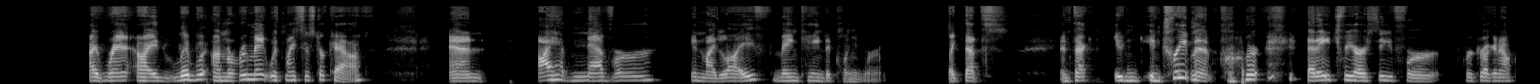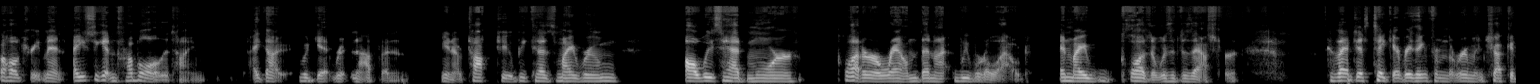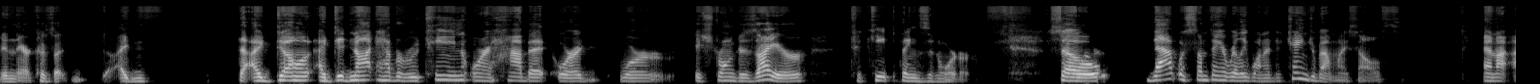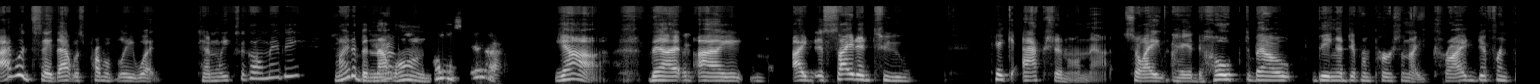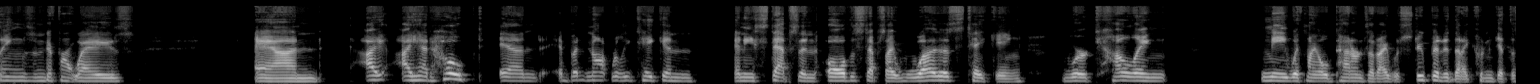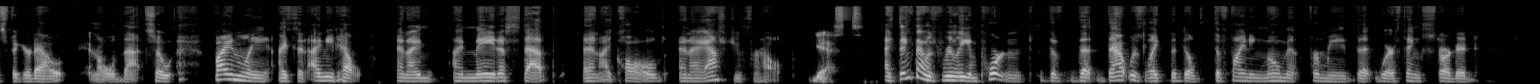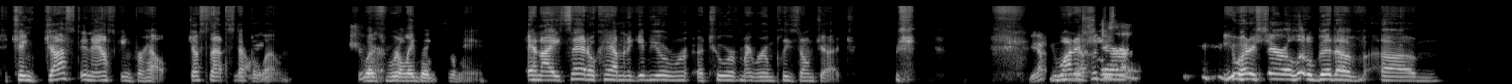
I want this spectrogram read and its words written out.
I rent, I live with, I'm a roommate with my sister Kath, and I have never in my life maintained a clean room. Like that's in fact, in, in treatment for at HVRC for for drug and alcohol treatment, I used to get in trouble all the time. I got would get written up and you know talked to because my room always had more clutter around than I, we were allowed, and my closet was a disaster because I just take everything from the room and chuck it in there because I, I I don't I did not have a routine or a habit or a, or a strong desire to keep things in order. So that was something I really wanted to change about myself. And I, I would say that was probably what, 10 weeks ago, maybe? Might have been yeah. that long. Oh, yeah. Yeah. That I I decided to take action on that. So I, I had hoped about being a different person. I tried different things in different ways. And I I had hoped and but not really taken any steps and all the steps I was taking were telling me with my old patterns that I was stupid and that I couldn't get this figured out and all of that. So finally I said I need help and I I made a step and I called and I asked you for help. Yes. I think that was really important the that that was like the de- defining moment for me that where things started to change just in asking for help. Just that step right. alone sure. was really big for me and I said, okay, I'm going to give you a, a, tour of my room. Please don't judge. yep. You want to share? you want to share a little bit of um,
